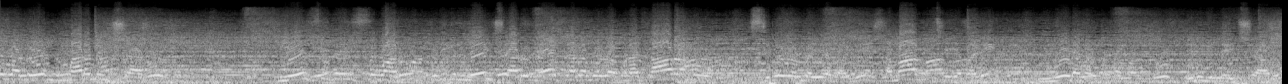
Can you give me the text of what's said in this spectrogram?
శిలువలో మరణించారు. యేసుక్రీస్తు వారు తిరిగి లేచారు. లేఖనముల ప్రకారము శిలువ వేయబడి సమాధి చేయబడి మూడవ దినమందు తిరిగి లేచారు.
